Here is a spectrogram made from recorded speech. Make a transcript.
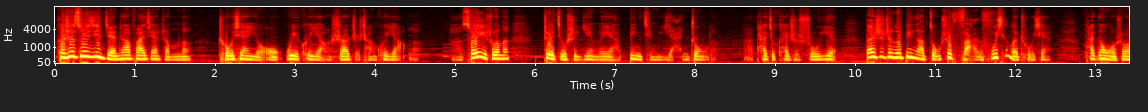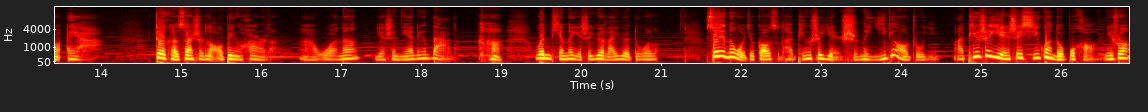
可是最近检查发现什么呢？出现有胃溃疡、十二指肠溃疡了啊。所以说呢，这就是因为啊病情严重了啊，他就开始输液。但是这个病啊，总是反复性的出现。他跟我说：“哎呀，这可算是老病号了啊！我呢也是年龄大了，哈，问题呢也是越来越多了。所以呢，我就告诉他，平时饮食呢一定要注意啊。平时饮食习惯都不好，你说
